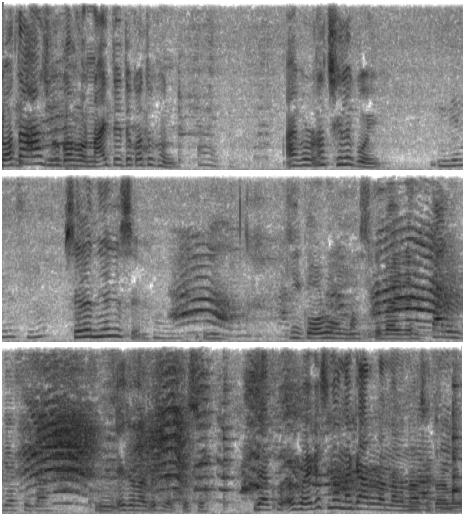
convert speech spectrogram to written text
লতা আসবে কখন? আইতে তো কতক্ষণ? আই বড় না ছেলে কই? ছেলে নিয়ে গেছে। কি গরম আজকে বাইরে। এই জন্য বেশি লাগতেছে। যাক হয়ে গেছে না নাকি আরও রান্না বান্না আছে তোর নেই।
